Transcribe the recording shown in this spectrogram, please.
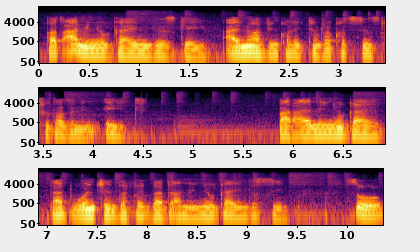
Because I'm a new guy in this game. I know I've been collecting records since 2008 but I'm a new guy. That won't change the fact that I'm a new guy in the scene. So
